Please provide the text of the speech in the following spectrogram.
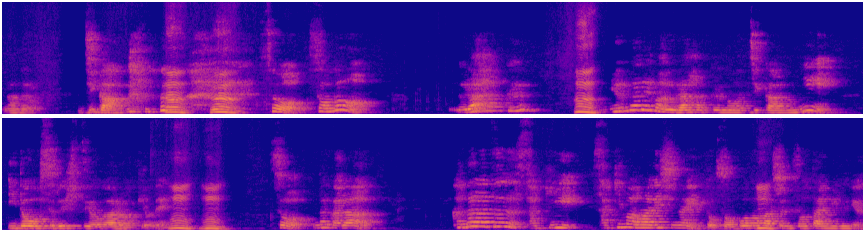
なんだろう、時間。うんそう、その、裏拍？うんうん言うなれば裏拍の時間に移動する必要があるわけよね。うんうんそう。だから、必ず先、先回りしないと、そこの場所にそのタイミングには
